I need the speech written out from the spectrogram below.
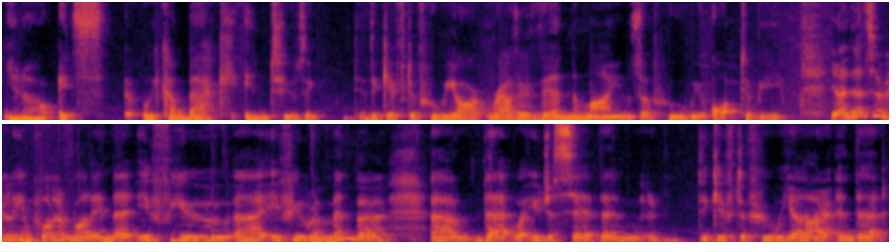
you know it's we come back into the the gift of who we are rather than the minds of who we ought to be. Yeah, and that's a really important one. In that, if you uh, if you remember um, that what you just said, then the gift of who we are, and that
